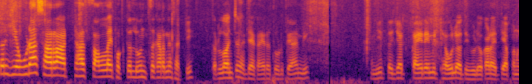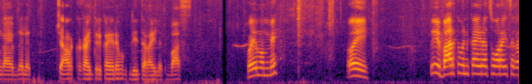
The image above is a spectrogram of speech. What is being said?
तर एवढा सारा अट्टहास चाललाय फक्त लोणचं करण्यासाठी. तर लोणच्यासाठी कायऱ्या तोडतोय आम्ही. आणि इथं ज्या कायऱ्या मी ठेवल्या होत्या व्हिडिओ काढाय त्या पण गायब झाल्यात. चार का काहीतरी कायऱ्या फक्त इथं राहिल्यात बास. होय मम्मी? होय. तुम्ही बारक्यापणी कायऱ्या चोरायचं का?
